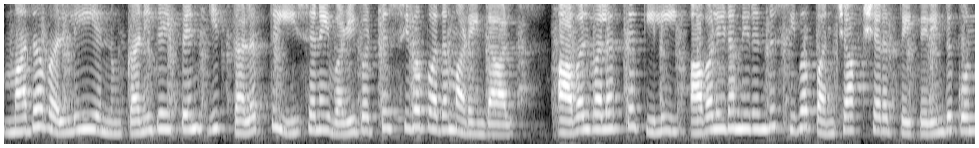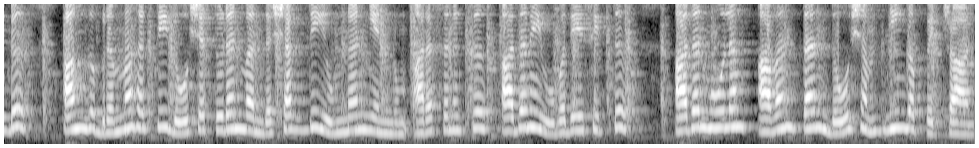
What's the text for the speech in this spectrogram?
மதவள்ளி என்னும் கணிகை பெண் இத்தலத்து ஈசனை வழிபட்டு சிவபதம் அடைந்தாள். அவள் வளர்த்த கிளி அவளிடமிருந்து சிவ பஞ்சாட்சரத்தை தெரிந்து கொண்டு அங்கு பிரம்மஹத்தி தோஷத்துடன் வந்த சக்தி உம்னன் என்னும் அரசனுக்கு அதனை உபதேசித்து அதன் மூலம் அவன் தன் தோஷம் நீங்க பெற்றான்.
